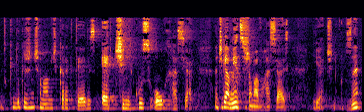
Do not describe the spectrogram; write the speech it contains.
do, que, do que a gente chamava de caracteres étnicos ou raciais. Antigamente se chamavam raciais e étnicos, né?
